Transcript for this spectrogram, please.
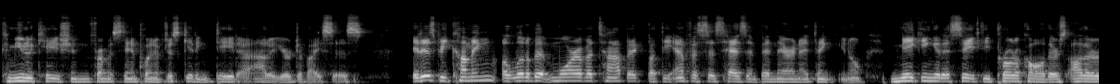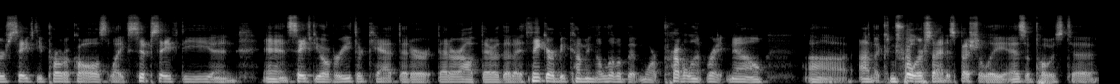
communication from a standpoint of just getting data out of your devices it is becoming a little bit more of a topic, but the emphasis hasn't been there. And I think, you know, making it a safety protocol, there's other safety protocols like CIP safety and and safety over EtherCAT that are that are out there that I think are becoming a little bit more prevalent right now uh, on the controller side, especially as opposed to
